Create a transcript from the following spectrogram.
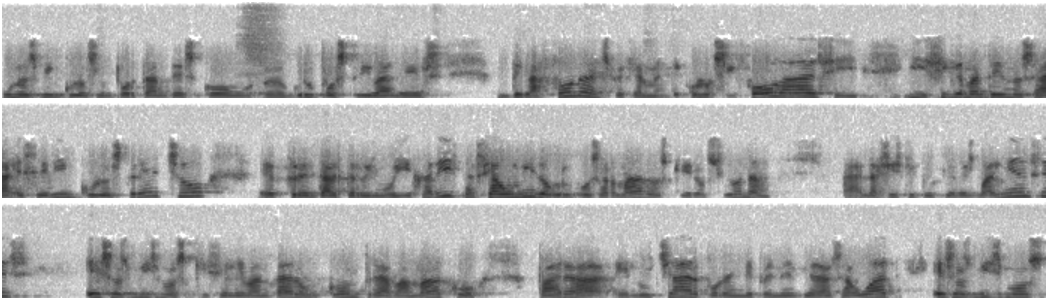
unos vínculos importantes con eh, grupos tribales de la zona, especialmente con los ifogas, y, sigue manteniendo ese vínculo estrecho eh, frente al terrorismo yihadista. Se ha unido a grupos armados que erosionan las instituciones malienses, esos mismos que se levantaron contra Bamako para luchar por la independencia de Azawad, esos mismos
